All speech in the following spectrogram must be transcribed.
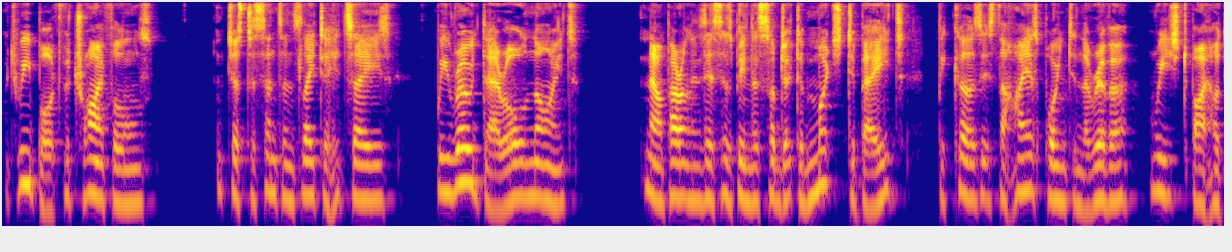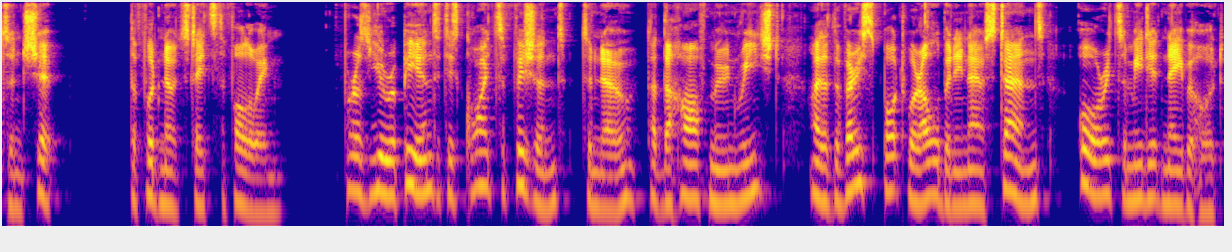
which we bought for trifles. Just a sentence later, it says, We rode there all night. Now, apparently, this has been the subject of much debate because it's the highest point in the river reached by Hudson's ship. The footnote states the following For us Europeans, it is quite sufficient to know that the half moon reached either the very spot where Albany now stands or its immediate neighbourhood.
